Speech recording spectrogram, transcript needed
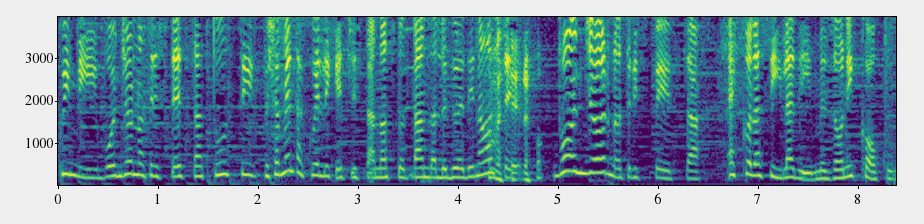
Quindi buongiorno tristezza a tutti, specialmente a quelli che ci stanno ascoltando alle due di notte. Vero. Buongiorno tristezza. Ecco la sigla di Mesoni Koku.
